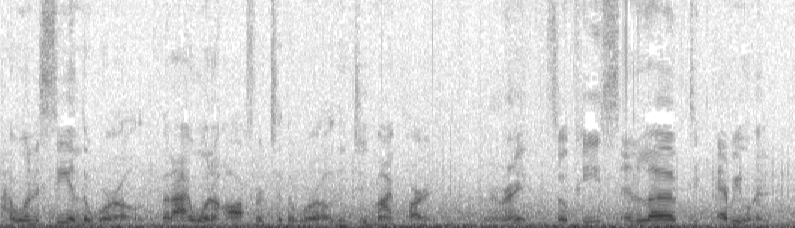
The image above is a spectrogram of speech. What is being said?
I want to see in the world, but I want to offer to the world and do my part. All right. So peace and love to everyone.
